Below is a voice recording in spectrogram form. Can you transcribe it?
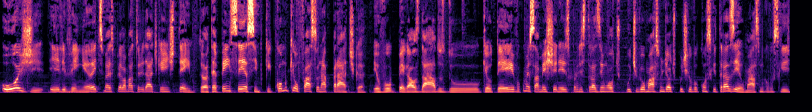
hoje ele vem antes, mas pela maturidade que a gente tem. Então eu até pensei assim, porque como que eu faço na prática? Eu vou pegar os dados do que eu tenho e vou começar a mexer neles para eles trazerem um output ver o máximo de output que eu vou conseguir trazer, o máximo que eu vou conseguir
